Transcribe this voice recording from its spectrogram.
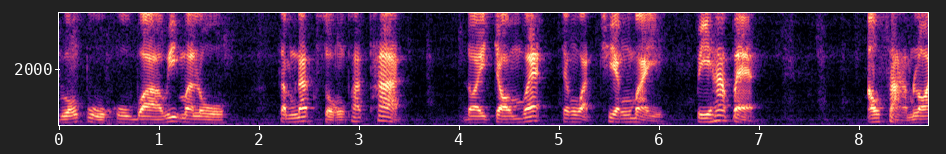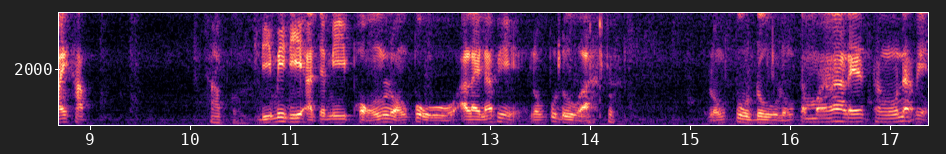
หลวงปู่ครูบาวิมาโลสำนักสงฆ์พระธาตุดอยจอมแวะจังหวัดเชียงใหม่ ปีห้าแปดเอาสามร้อยครับ ครับผมดีไม่ดีอาจจะมีผงหลวงปู่อะไรนะพี่ หลวงปู่ดูอะหลวงปู่ดูหลวงตามาอะไรทางนู้นนะพี่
